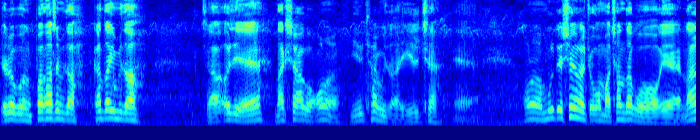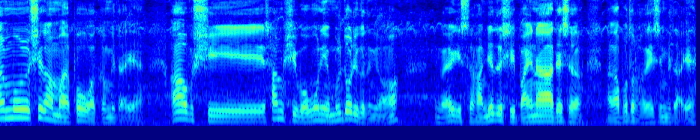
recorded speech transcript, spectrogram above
여러분 반갑습니다. 간당입니다. 자 어제 낚시하고 오늘 2일차입니다. 2일차. 예. 오늘 물대 시간을 조금 맞춘다고 예. 날물 시간만 보고 갈 겁니다. 예. 9시 35분이 물돌이거든요. 그러니까 여기서 한 8시 반이나 돼서 나가보도록 하겠습니다. 예.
